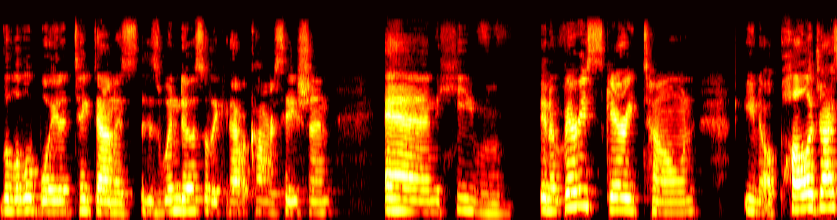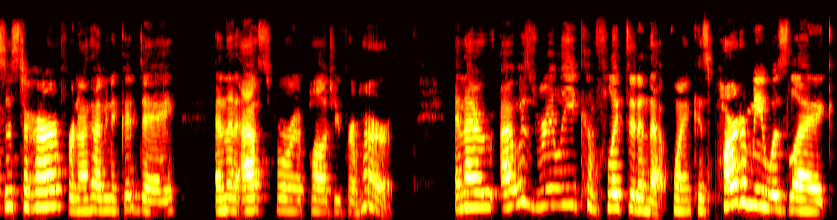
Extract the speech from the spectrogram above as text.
the little boy to take down his, his window so they could have a conversation and he in a very scary tone you know apologizes to her for not having a good day and then asks for an apology from her. And I I was really conflicted in that point because part of me was like,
